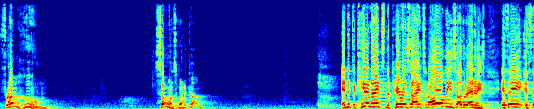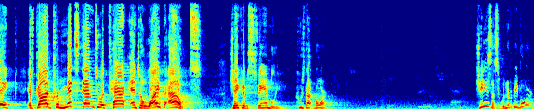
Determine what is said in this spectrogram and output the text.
from whom someone's going to come. And if the Canaanites and the Perizzites and all these other enemies, if they, if they, if God permits them to attack and to wipe out Jacob's family, who's not born? Jesus would never be born.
